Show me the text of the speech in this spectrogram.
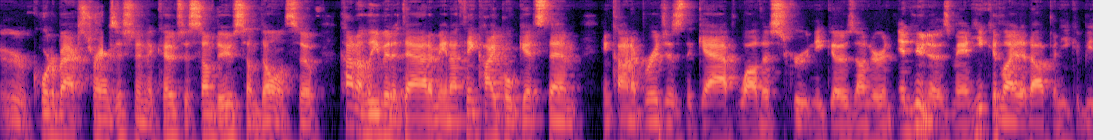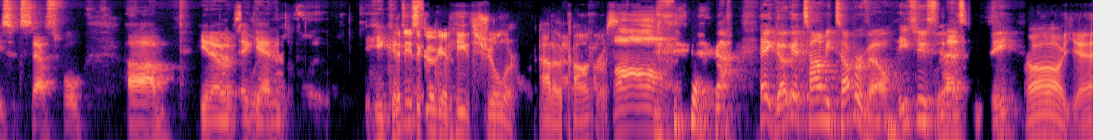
or quarterbacks transition into coaches. Some do, some don't. So kind of leave it at that. I mean, I think Heupel gets them and kind of bridges the gap while the scrutiny goes under. And, and who knows, man? He could light it up and he could be successful. Um, you know, Absolutely. again, he could. They need to go get Heath Shuler out of Congress. Oh, hey, go get Tommy Tuberville. He's used to yeah. SEC. Oh yeah.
